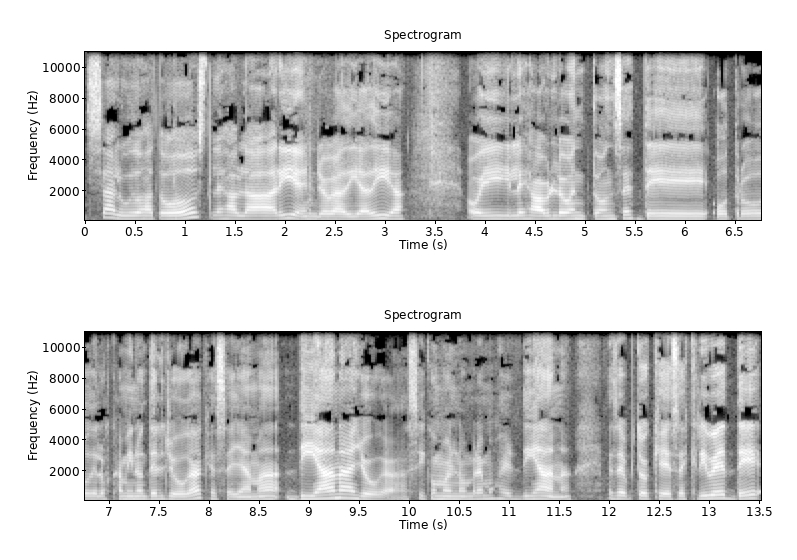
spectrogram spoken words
Saludos a todos, les habla Ari en Yoga Día a Día. Hoy les hablo entonces de otro de los caminos del yoga que se llama Dhyana Yoga, así como el nombre de mujer Diana, excepto que se escribe D-H-Y-A-N-A.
